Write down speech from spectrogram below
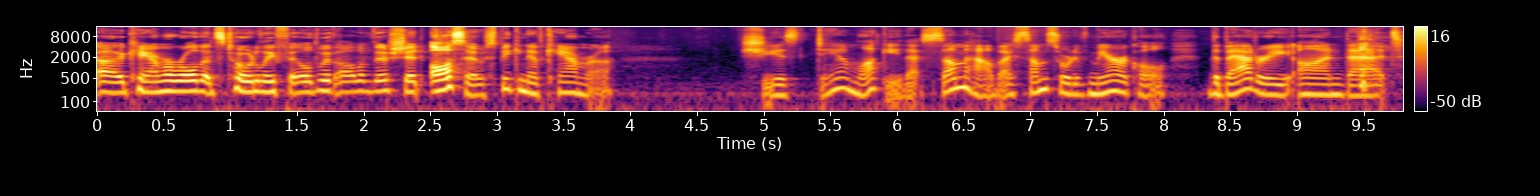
a camera roll that's totally filled with all of this shit. Also, speaking of camera, she is damn lucky that somehow, by some sort of miracle, the battery on that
